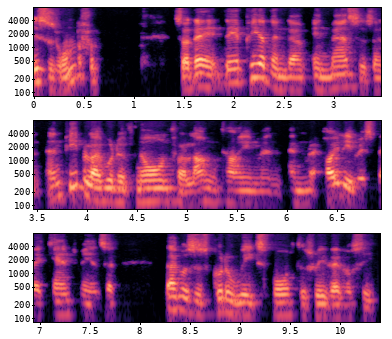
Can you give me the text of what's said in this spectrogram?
this is wonderful. So they, they appeared in, the, in masses, and, and people I would have known for a long time and, and highly respect came to me and said, that was as good a week sport as we've ever seen.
